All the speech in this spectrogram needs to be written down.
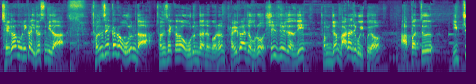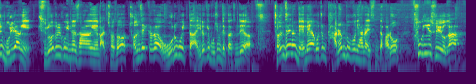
제가 보니까 이렇습니다. 전세가가 오른다 전세가가 오른다는 거는 결과적으로 실수요자들이 점점 많아지고 있고요. 아파트 입주 물량이 줄어들고 있는 상황에 맞춰서 전세가가 오르고 있다 이렇게 보시면 될 것 같은데요. 전세는 매매하고 좀 다른 부분이 하나 있습니다. 바로 투기 수요가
